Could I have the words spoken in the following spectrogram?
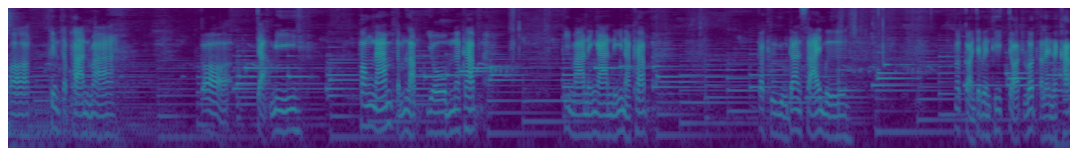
พอขึ้นสะพานมา ก็จะมีห้องน้ำสำหรับโยมนะครับ ที่มาในงานนี้นะครับ ก็คืออยู่ด้านซ้ายมือ เมื่อก่อนจะเป็นที่จอดรถอะไรนะครับ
